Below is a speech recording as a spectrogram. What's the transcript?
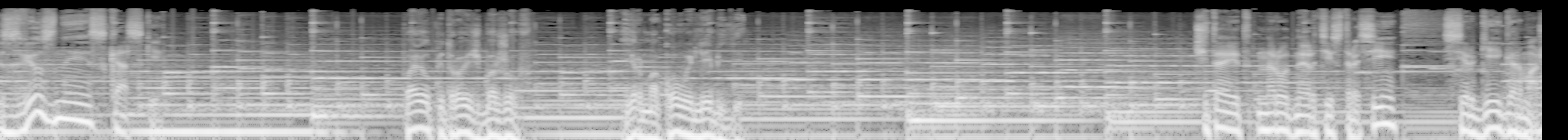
Звездные сказки. Павел Петрович Бажов. Ермаковы лебеди. Читает народный артист России Сергей Гармаш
